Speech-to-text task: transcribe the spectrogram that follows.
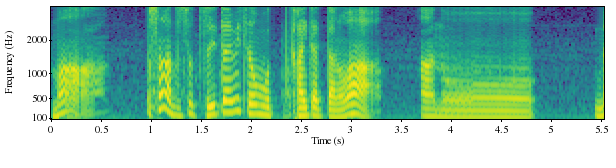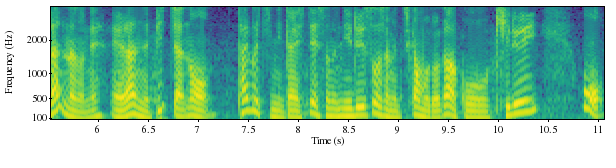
まあ、その後ちょっとツイッター見て思書いてあったのは、あのー、ランナーのね、ランナー、ピッチャーの田口に対して、その二塁走者の近本が、こう、帰塁を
